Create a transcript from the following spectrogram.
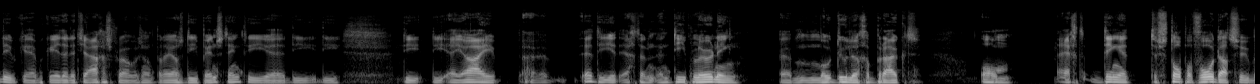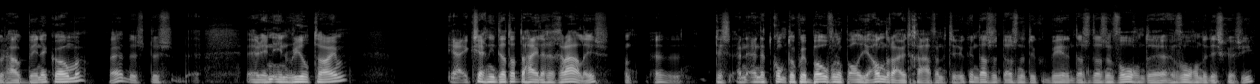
die heb ik- eerder dit jaar gesproken, zo'n partij als Deep Instinct, die, eh, die, die, die, die AI, eh, die echt een, een deep learning module gebruikt om echt dingen te stoppen voordat ze überhaupt binnenkomen. Hè? Dus, dus eh, in, in real time. Ja, ik zeg niet dat dat de heilige graal is. Want, eh, het is en, en het komt ook weer bovenop al je andere uitgaven natuurlijk. En dat is, dat is natuurlijk weer dat is, dat is een, volgende, een volgende discussie.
